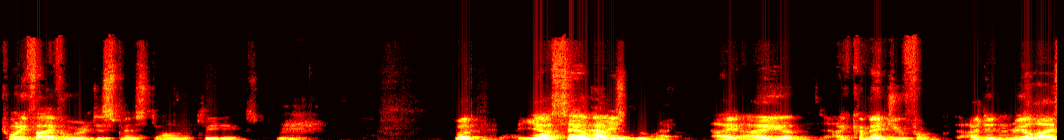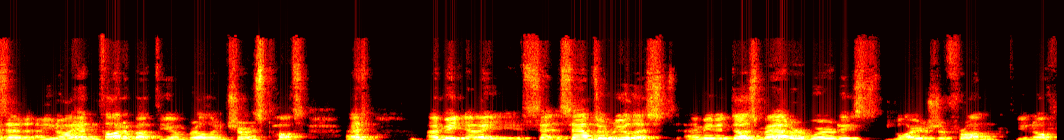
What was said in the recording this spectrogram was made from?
25 who were dismissed on the pleadings. But yeah, Sam, Absolutely. I I I, uh, I commend you for. I didn't realize that. You know, I hadn't thought about the umbrella insurance policy. And I mean, I, Sam's a realist. I mean, it does matter where these lawyers are from, you know.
